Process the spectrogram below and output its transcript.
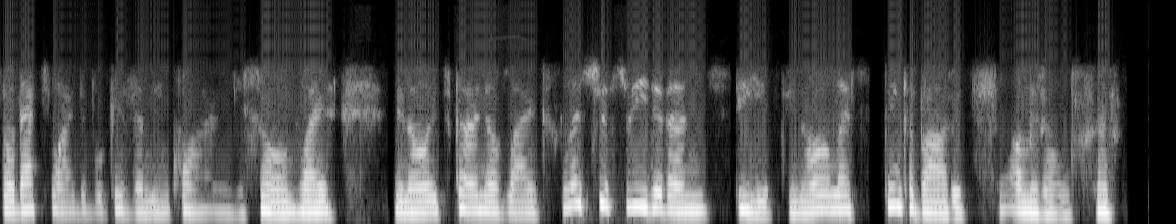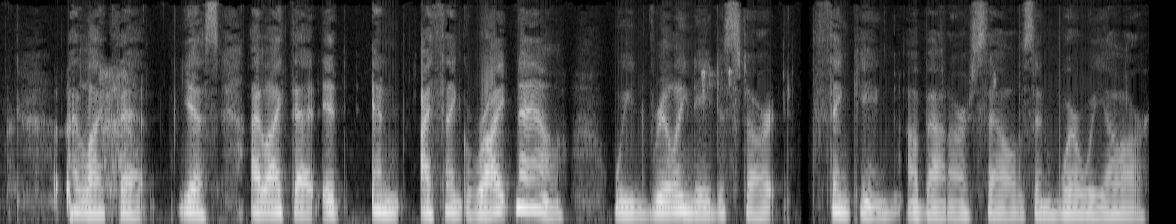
So that's why the book is an inquiry. So, like, you know, it's kind of like, let's just read it and see it, you know, let's think about it a little. I like that. Yes, I like that. It and I think right now we really need to start thinking about ourselves and where we are.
